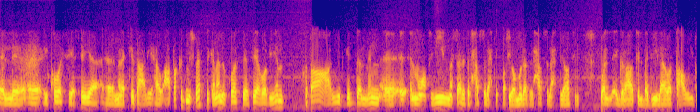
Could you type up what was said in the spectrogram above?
القوى السياسية مركزة عليها وأعتقد مش بس كمان القوى السياسية هو بيهم قطاع عريض جدا من المواطنين مسألة الحبس الاحتياطي ومدد الحبس الاحتياطي والإجراءات البديلة والتعويض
